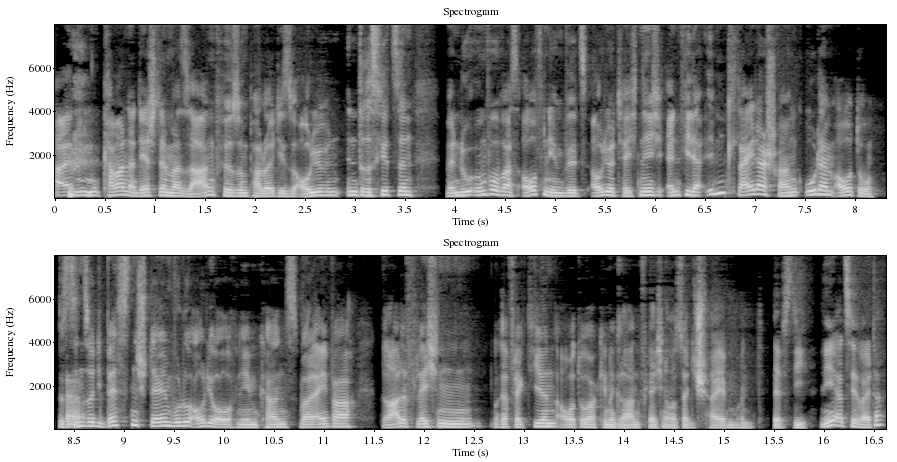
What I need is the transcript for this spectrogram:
Ähm, kann man an der Stelle mal sagen, für so ein paar Leute, die so Audio interessiert sind, wenn du irgendwo was aufnehmen willst, audiotechnisch, entweder im Kleiderschrank oder im Auto. Das ja. sind so die besten Stellen, wo du Audio aufnehmen kannst, weil einfach gerade Flächen reflektieren, Auto hat keine geraden Flächen, außer die Scheiben und selbst die. Nee, erzähl weiter.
